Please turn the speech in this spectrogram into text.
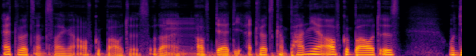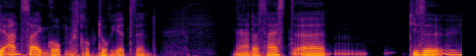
AdWords-Anzeige aufgebaut ist oder mhm. auf der die AdWords-Kampagne aufgebaut ist und die Anzeigengruppen strukturiert sind. Ja, das heißt, äh, diese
